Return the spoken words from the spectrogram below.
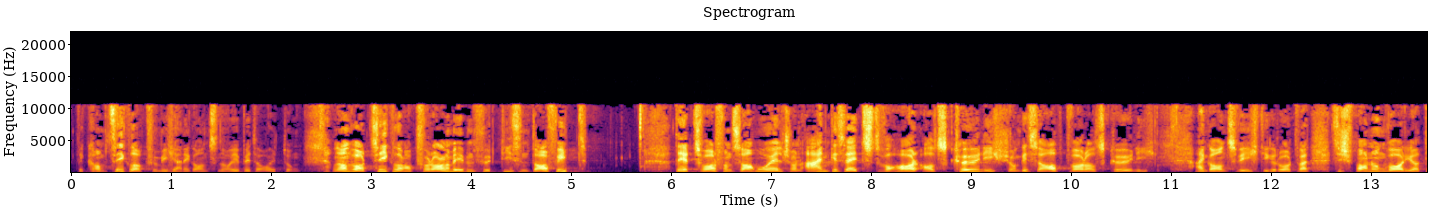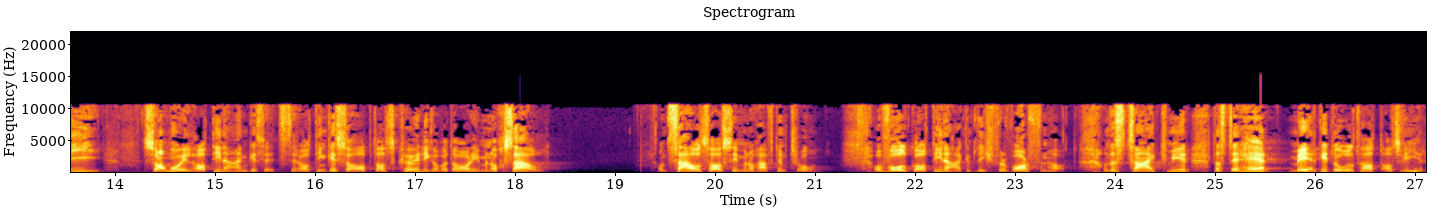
Bekam Ziklag für mich eine ganz neue Bedeutung. Und dann war Ziklag vor allem eben für diesen David, der zwar von Samuel schon eingesetzt war als König, schon gesalbt war als König, ein ganz wichtiger Ort. Weil die Spannung war ja die, Samuel hat ihn eingesetzt, er hat ihn gesalbt als König, aber da war immer noch Saul. Und Saul saß immer noch auf dem Thron. Obwohl Gott ihn eigentlich verworfen hat. Und das zeigt mir, dass der Herr mehr Geduld hat als wir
